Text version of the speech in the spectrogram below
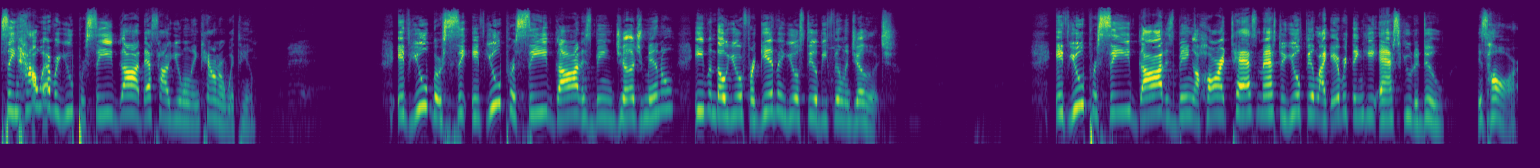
See, however you perceive God, that's how you will encounter with him. If you, perceive, if you perceive God as being judgmental, even though you're forgiven, you'll still be feeling judged. If you perceive God as being a hard taskmaster, you'll feel like everything He asks you to do is hard.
